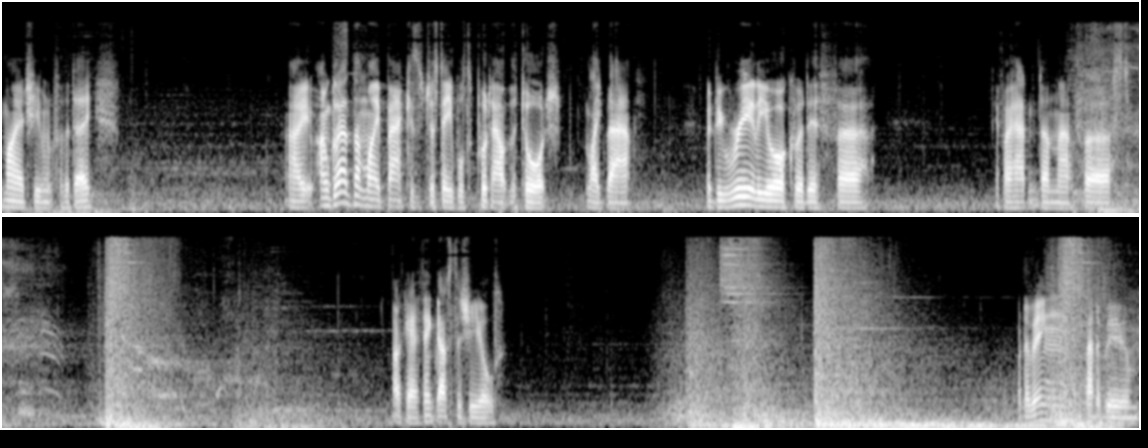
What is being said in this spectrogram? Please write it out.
my achievement for the day. I, I'm glad that my back is just able to put out the torch like that. It'd be really awkward if uh, if I hadn't done that first. Okay, I think that's the shield. Bada bing, bada boom.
